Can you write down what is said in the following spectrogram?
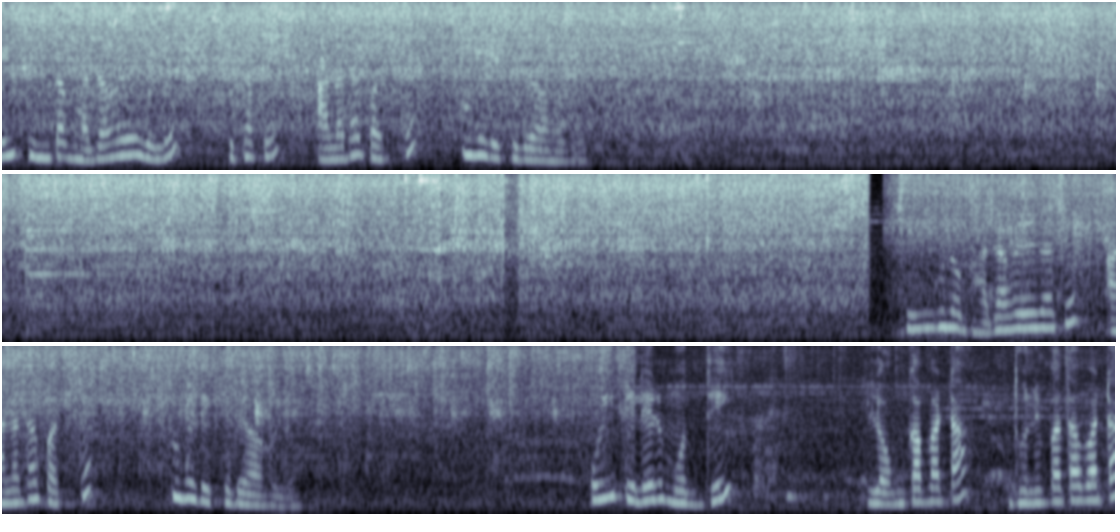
এই সিমটা ভাজা হয়ে গেলে সেটাকে আলাদা পাত্রে তুলে রেখে দেওয়া হবে। শিমগুলো ভাজা হয়ে গেছে, আলাদা পাত্রে তুলে রেখে দেওয়া হলো। ওই তেলের মধ্যেই লঙ্কা বাটা, ধনে পাতা বাটা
